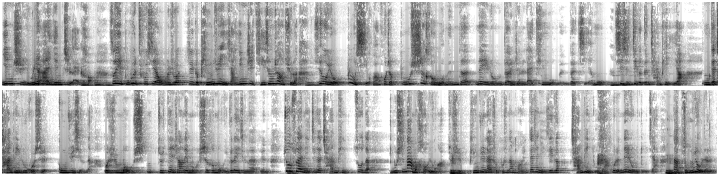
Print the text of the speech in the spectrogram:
音质永远按音质来考，所以不会出现我们说这个平均一下音质提升上去了，就有不喜欢或者不适合我们的内容的人来听我们的节目。其实这个跟产品一样，你的产品如果是工具型的，或者是某适就是电商类某适合某一个类型的人，就算你这个产品做的不是那么好用啊，就是平均来说不是那么好用，但是你这个产品独家 或者内容独家，那总有人。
